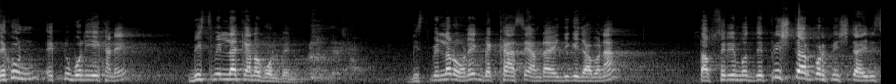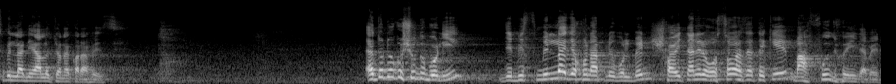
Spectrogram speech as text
দেখুন, একটু বলি এখানে বিসমিল্লা কেন বলবেন? বিসমিল্লার অনেক ব্যাখ্যা আছে, আমরা এইদিকে যাব না। তাপসিরের মধ্যে পৃষ্ঠার পর পৃষ্ঠায় বিসমিল্লা নিয়ে আলোচনা করা হয়েছে। এতটুকু শুধু বলি যে বিসমিল্লা যখন আপনি বলবেন, শয়তানের অসহায়তা থেকে মাহফুজ হয়ে যাবেন।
